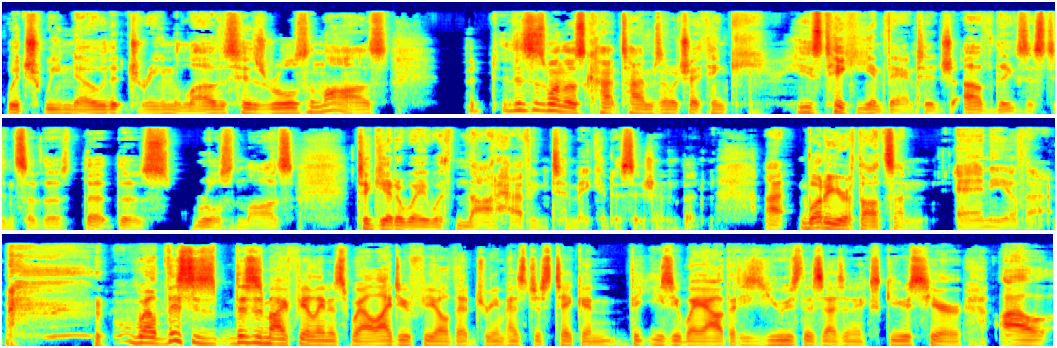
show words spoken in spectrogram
which we know that Dream loves his rules and laws. But this is one of those times in which I think he's taking advantage of the existence of those the, those rules and laws to get away with not having to make a decision. But uh, what are your thoughts on any of that? well, this is this is my feeling as well. I do feel that Dream has just taken the easy way out. That he's used this as an excuse here. I'll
